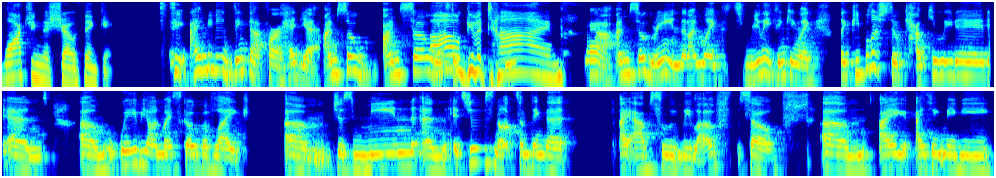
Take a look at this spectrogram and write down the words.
watching this show thinking? See, I don't even think that far ahead yet. I'm so, I'm so. Oh, give it time. Yeah, I'm so green that I'm like really thinking like, like people are so calculated and um, way beyond my scope of like, um, just mean, and it's just not something that I absolutely love. So um, I I think maybe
